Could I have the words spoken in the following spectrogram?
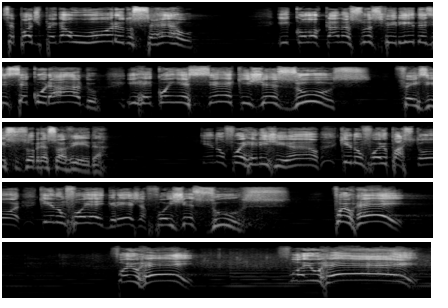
Você pode pegar o ouro do céu e colocar nas suas feridas e ser curado e reconhecer que Jesus fez isso sobre a sua vida. Que não foi religião, que não foi o pastor, que não foi a igreja, foi Jesus. Foi o rei. Foi o rei. Foi o rei.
